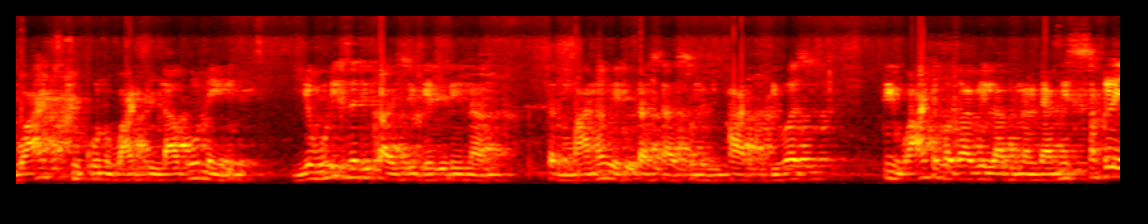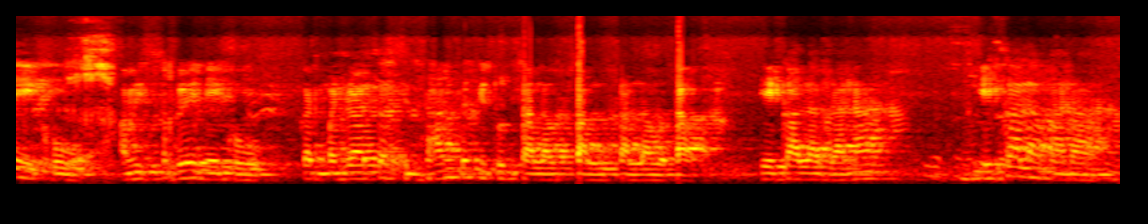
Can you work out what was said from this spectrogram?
वाट चुकून वाट लागू नये. एवढी जरी काळजी घेतली ना तर मानव एकता सासून फार दिवस ती वाट बघावी लागणार नाही. आम्ही सगळे एक हो आम्ही सगळे एक हो. कारण मंडळाचा सिद्धांत तिथून चाला चाल चालला होता. एकाला जाणा एकाला माना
